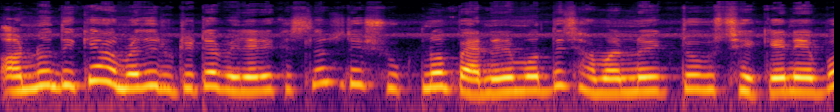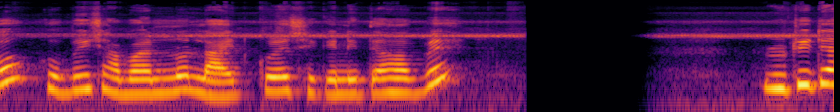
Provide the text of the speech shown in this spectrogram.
অন্যদিকে আমরা যে রুটিটা বেলে রেখেছিলাম সেটা শুকনো প্যানের মধ্যে সামান্য একটু ছেঁকে নেব। খুবই সামান্য লাইট করে ছেঁকে নিতে হবে। রুটিটা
